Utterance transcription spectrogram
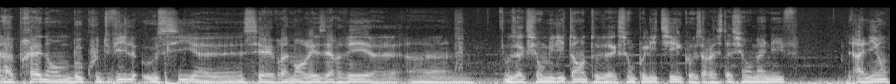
Après, dans beaucoup de villes aussi, euh, c'est vraiment réservé aux actions militantes, aux actions politiques, aux arrestations en manif. À Lyon,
